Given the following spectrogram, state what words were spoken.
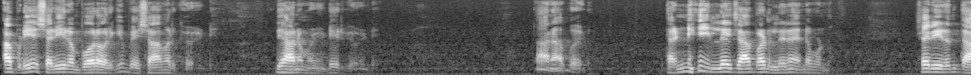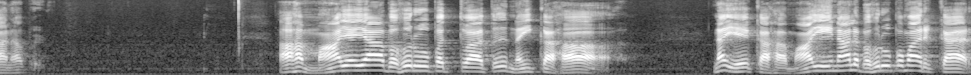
அப்படியே சரீரம் போகிற வரைக்கும் பேசாமல் இருக்க வேண்டியது. தியானம் பண்ணிகிட்டே இருக்க வேண்டியது. தானாக போயிடும். தண்ணி இல்லை சாப்பாடு இல்லைன்னா என்ன பண்ணும்? சரீரம் தானாக போயிடும். ஆக மாயையா பகுரூபத்வாத்து நைக்கா ந ஏக்கா மாயினால் பகுரூபமாக இருக்கார்.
